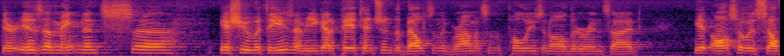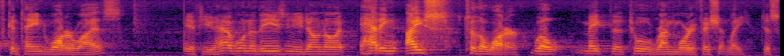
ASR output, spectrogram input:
There is a maintenance uh, issue with these. I mean, you got to pay attention to the belts and the grommets and the pulleys and all that are inside. It also is self-contained water-wise. If you have one of these and you don't know it, adding ice to the water will make the tool run more efficiently, just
